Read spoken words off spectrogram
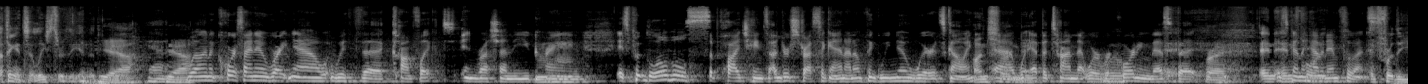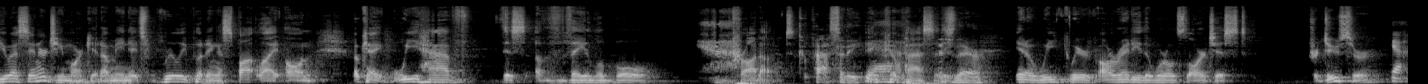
I think it's at least through the end of the year. Yeah. Yeah. Yeah. Well, and of course, I know right now with the conflict in Russia and the Ukraine, Mm-hmm. it's put global supply chains under stress again. I don't think we know where it's going uh, at the time that we're recording this, but Right. and, it's going to have an influence. And for the U.S. energy market, I mean, it's really putting a spotlight on. Okay, we have this available product Capacity Yeah. capacity is there. You know, we we're already the world's largest producer. yeah.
